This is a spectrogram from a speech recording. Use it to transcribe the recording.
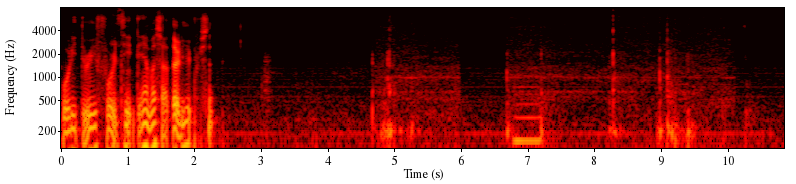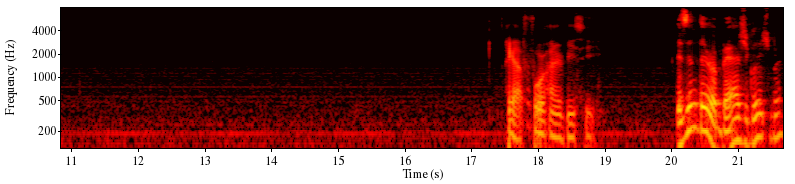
43 14. Damn, I shot 38%. I got 400 VC. Isn't there a badge glitch, bro? You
